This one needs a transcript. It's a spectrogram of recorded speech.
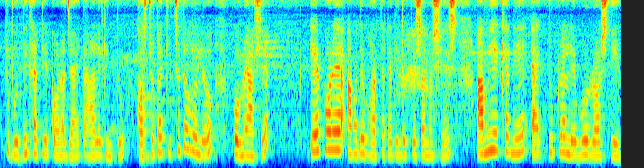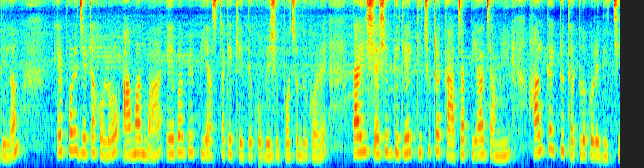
একটু বুদ্ধি খাটিয়ে করা যায়, তাহলে কিন্তু কষ্টটা কিছুটা হলেও কমে আসে। এরপরে আমাদের ভর্তাটা কিন্তু পেশানো শেষ। আমি এখানে এক টুকরা লেবুর রস দিয়ে দিলাম। এরপরে যেটা হলো, আমার মা এভাবে পেঁয়াজটাকে খেতে খুব বেশি পছন্দ করে। তাই শেষের দিকে কিছুটা কাঁচা পেঁয়াজ আমি হালকা একটু থেতলো করে দিচ্ছি,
